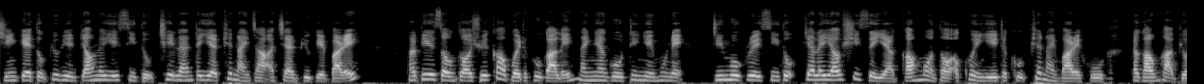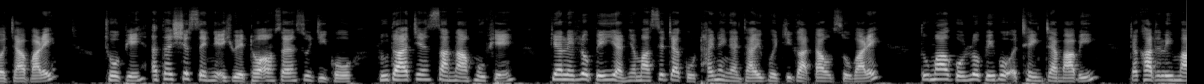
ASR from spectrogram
ရင်းကဲ့သို့ပြုပြင်ပြောင်းလဲရေးစီသို့ခြေလှမ်းတရက်ဖြစ်နိုင်ကြောင်းအကြံပြုခဲ့ပါတယ်။မပြည့်စုံသောရွေးကောက်ပွဲတစ်ခုကလည်းနိုင်ငံကိုတည်ငြိမ်မှုနဲ့ဒီမိုကရေစီတို့ပြည်လျောက်ရှိစေရန်ကောင်းမွန်သောအခွင့်အရေးတစ်ခုဖြစ်နိုင်ပါတယ်ဟု၎င်းကပြောကြားပါတယ်။ထို့ပြင်အသက်80နှစ်အရွယ်ဒေါအောင်ဆန်းစုကြည်ကိုလူသားချင်းစာနာမှုဖြင့်ပြန်လည်လွှတ်ပေးရန်မြန်မာစစ်တပ်ကိုထိုင်းနိုင်ငံသားရေးဝန်ကြီးကတောင်းဆိုပါတယ်။သူမကိုလွှတ်ပေးဖို့အချိန်တန်ပါပြီ။ တခါတလေမှ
